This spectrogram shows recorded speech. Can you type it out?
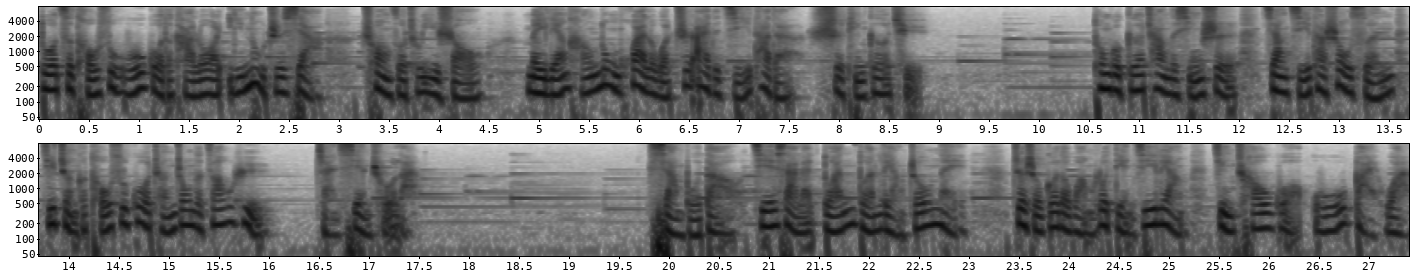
多次投诉无果的卡罗尔一怒之下，创作出一首《美联航弄坏了我挚爱的吉他》的视频歌曲。通过歌唱的形式，将吉他受损及整个投诉过程中的遭遇展现出来。想不到，接下来短短两周内。这首歌的网络点击量竟超过五百万。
